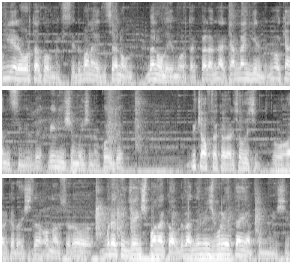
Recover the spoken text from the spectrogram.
O bir yere ortak olmak istedi. Bana dedi sen ol, ben olayım ortak falan derken ben girmedim. O kendisi girdi. Beni işin başına koydu. 3 hafta kadar çalıştık o arkadaşla. Ondan sonra o bırakınca iş bana kaldı. Ben de mecburiyetten yaptım bu işi.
